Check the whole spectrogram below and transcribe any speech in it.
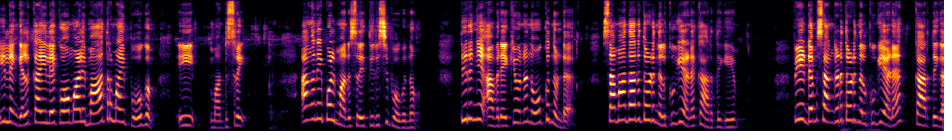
ഇല്ലെങ്കിൽ കയ്യിലെ കോമാളി മാത്രമായി പോകും ഈ മധുശ്രീ. അങ്ങനെ ഇപ്പോൾ മധുശ്രീ തിരിച്ചു പോകുന്നു. തിരിഞ്ഞ് അവരേക്ക് ഒന്ന് നോക്കുന്നുണ്ട്. സമാധാനത്തോടെ നിൽക്കുകയാണ് കാർത്തികയും. വീണ്ടും സങ്കടത്തോടെ നിൽക്കുകയാണ് കാർത്തിക.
